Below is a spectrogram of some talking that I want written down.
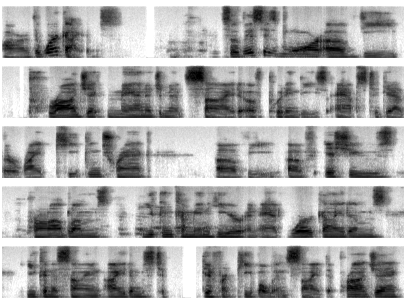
are the work items. So this is more of the project management side of putting these apps together, right? Keeping track of the of issues, problems. You can come in here and add work items. You can assign items to different people inside the project.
